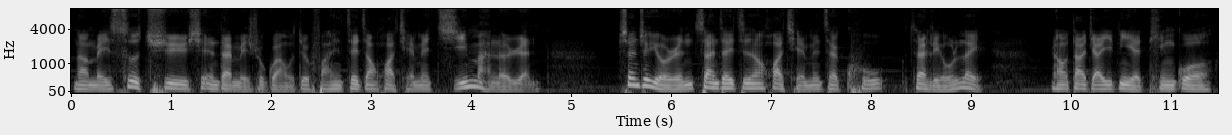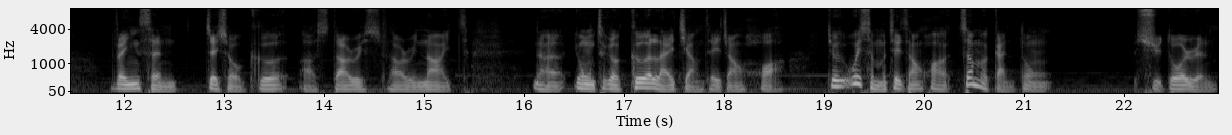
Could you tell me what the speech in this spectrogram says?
那每次去现代美术馆，我就发现这张画前面挤满了人，甚至有人站在这张画前面在哭，在流泪。然后大家一定也听过 Vincent。这首歌啊，《Starry Starry Night》，那用这个歌来讲这张画，就为什么这张画这么感动许多人？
